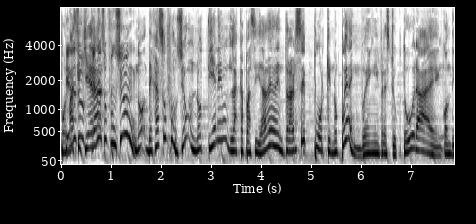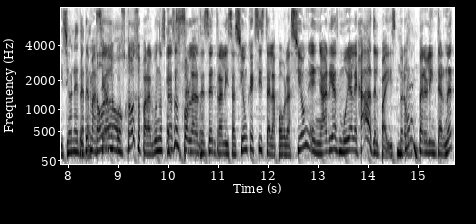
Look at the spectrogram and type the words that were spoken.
por más que su- quiera. tiene su función. No, deja su función. No tienen la capacidad de adentrarse porque no pueden. En infraestructura, en condiciones de Es demasiado retorno. costoso para algunos casos por la descentralización que existe de la población en áreas muy alejadas del país. Pero, pero el internet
